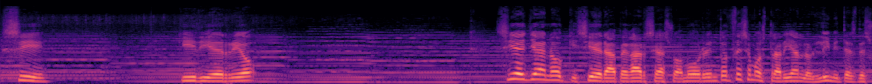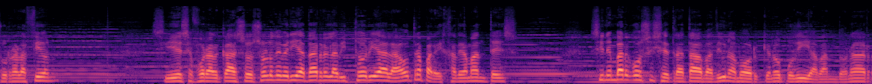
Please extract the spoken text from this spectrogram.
Sí. Kirie rió. Si ella no quisiera apegarse a su amor, entonces se mostrarían los límites de su relación. Si ese fuera el caso, solo debería darle la victoria a la otra pareja de amantes. Sin embargo, si se trataba de un amor que no podía abandonar,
